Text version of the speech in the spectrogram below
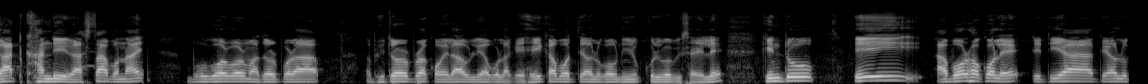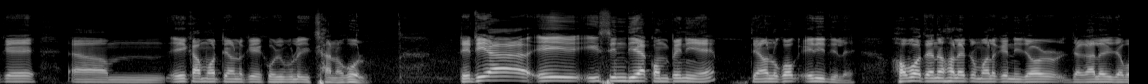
গাঁত খান্দি ৰাস্তা বনাই ভূগৰ্ভৰ মাজৰ পৰা ভিতৰৰ পৰা কয়লা উলিয়াব লাগে। সেই কামত তেওঁলোকক নিয়োগ কৰিব বিচাৰিলে। কিন্তু এই আৱৰসকলে তেতিয়া তেওঁলোকে এই কামত তেওঁলোকে কৰিবলৈ ইচ্ছা নগ'ল। তেতিয়া এই ইষ্ট ইণ্ডিয়া কোম্পেনীয়ে তেওঁলোকক এৰি দিলে। হ'ব তেনেহ'লে তোমালোকে নিজৰ জেগালৈ যাব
